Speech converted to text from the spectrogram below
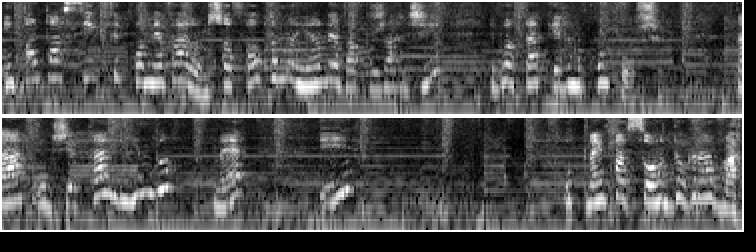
Então tá assim que ficou minha varanda. Só falta amanhã levar pro jardim e botar aquele no compost, tá? O dia tá lindo, né? E o trem passou antes de eu gravar.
